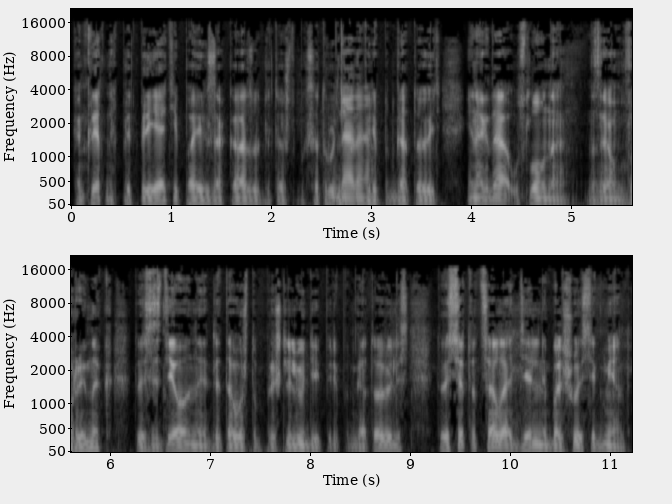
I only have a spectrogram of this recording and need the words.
конкретных предприятий по их заказу, для того, чтобы их сотрудников Да-да. переподготовить. Иногда, условно, назовем в рынок, то есть сделаны для того, чтобы пришли люди и переподготовились. То есть это целый отдельный большой сегмент.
